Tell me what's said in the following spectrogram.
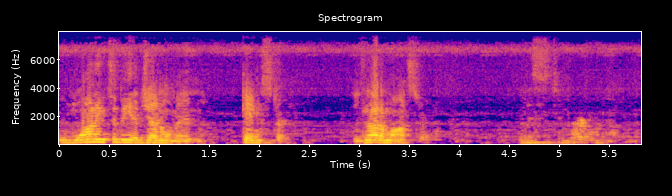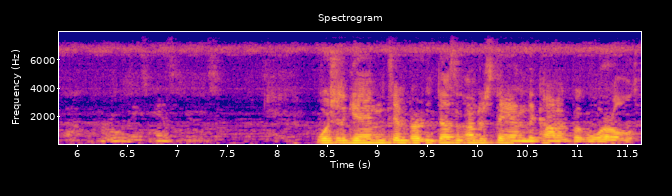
wanting to be a gentleman gangster. He's not a monster. This is Tim Burton we're talking about, only makes fantasy movies. which again, Tim Burton doesn't understand the comic book world.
